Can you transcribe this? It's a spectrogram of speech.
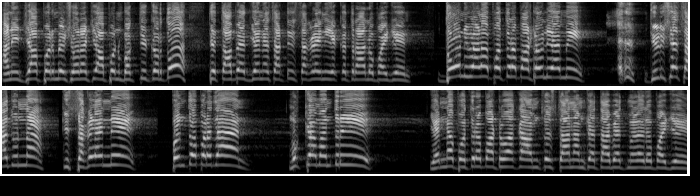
आणि ज्या परमेश्वराची आपण भक्ती करतो ते ताब्यात घेण्यासाठी सगळ्यांनी एकत्र आलो पाहिजे. दोन वेळा पत्र पाठवली आम्ही. दीडशे साधूंना की सगळ्यांनी पंतप्रधान मुख्यमंत्री यांना पत्र पाठवा का आमचं स्थान आमच्या ताब्यात मिळालं पाहिजे.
